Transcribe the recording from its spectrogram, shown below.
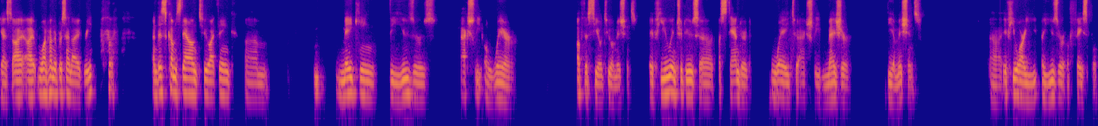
Yes, I, I 100% I agree. and this comes down to, I think, um, making the users actually aware of the CO2 emissions. If you introduce a, a standard way to actually measure the emissions, uh, if you are a user of Facebook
